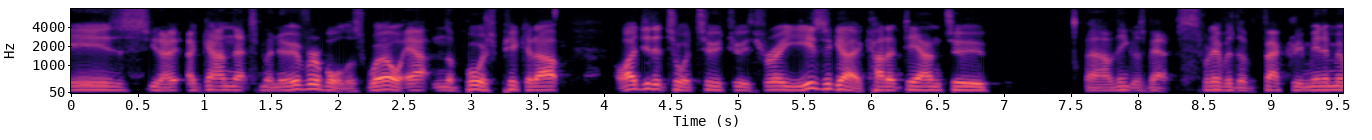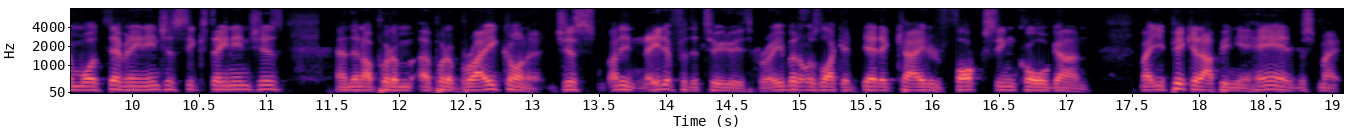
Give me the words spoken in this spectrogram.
is you know a gun that's maneuverable as well out in the bush. Pick it up. I did it to a two two three years ago. Cut it down to uh, I think it was about whatever the factory minimum was, 17 inches, 16 inches, and then I put a I put a brake on it. Just I didn't need it for the two two three, but it was like a dedicated foxing call gun. Mate, you pick it up in your hand, and just mate,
